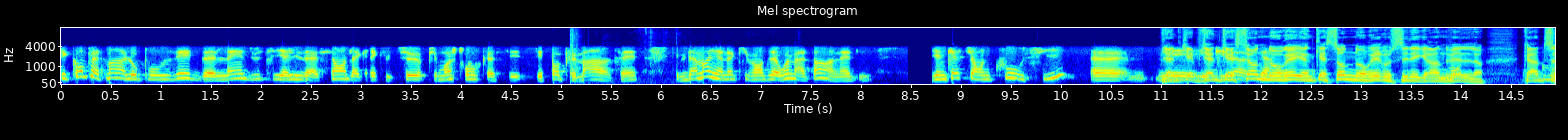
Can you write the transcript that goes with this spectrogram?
c'est complètement à l'opposé de l'industrialisation de l'agriculture. Puis moi, je trouve que c'est, pas plus mal. Évidemment, il y en a qui vont dire oui, mais attends, il y a une question de coût aussi. Euh, il y a une, question de nourrir, il y a une question de nourrir aussi les grandes villes. Quand tu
